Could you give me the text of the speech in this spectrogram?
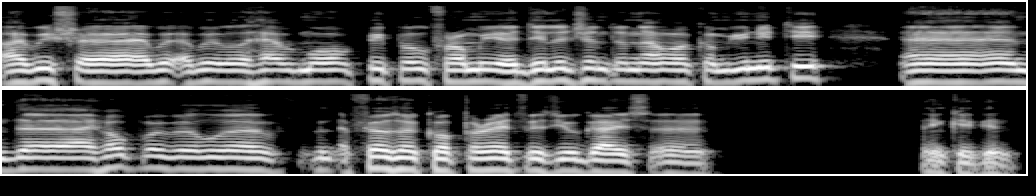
I wish uh, we will have more people from uh, Diligent in our community. And uh, I hope we will further cooperate with you guys. thank you again.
